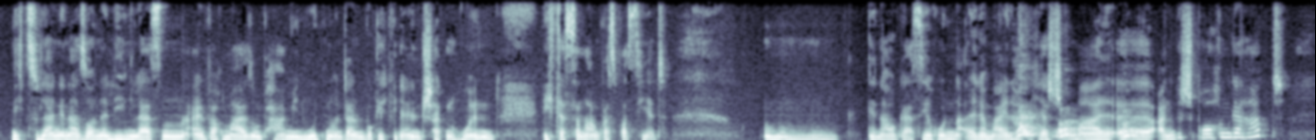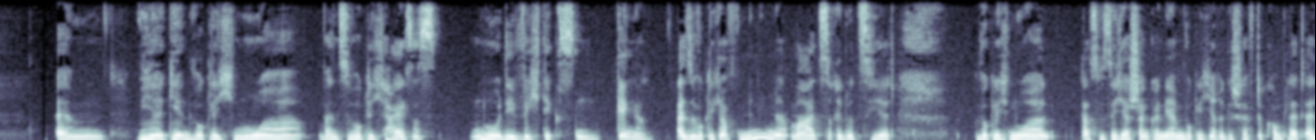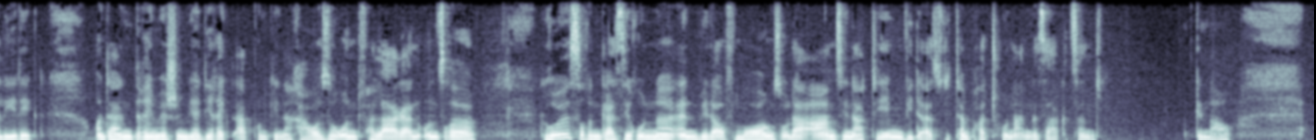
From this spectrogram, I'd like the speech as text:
nicht zu lange in der Sonne liegen lassen, einfach mal so ein paar Minuten und dann wirklich wieder in den Schatten holen. Nicht, dass dann irgendwas passiert. Mm, genau, Gassi-Runden allgemein habe ich ja schon mal äh, angesprochen gehabt. Ähm, wir gehen wirklich nur, wenn es wirklich heiß ist, nur die wichtigsten Gänge. Also wirklich auf Minimalste reduziert. Wirklich nur, dass wir sicherstellen können, die haben wirklich ihre Geschäfte komplett erledigt. Und dann drehen wir schon wieder direkt ab und gehen nach Hause und verlagern unsere größeren Gassi-Runde entweder auf morgens oder abends, je nachdem, wie da also die Temperaturen angesagt sind. Genau.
